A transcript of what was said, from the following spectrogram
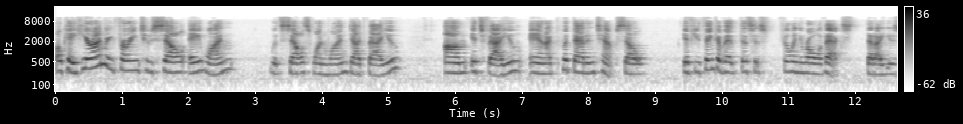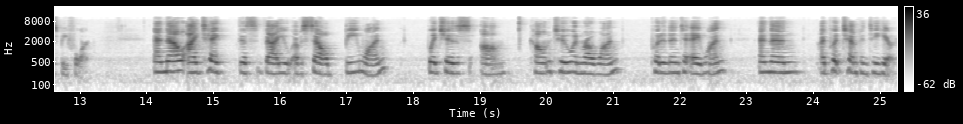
Okay, here I'm referring to cell A1 with cells 1, 1 dot value, um, its value, and I put that in temp. So if you think of it, this is filling the role of X that I used before. And now I take this value of cell B1, which is um, column 2 and row 1, put it into A1, and then I put temp into here.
